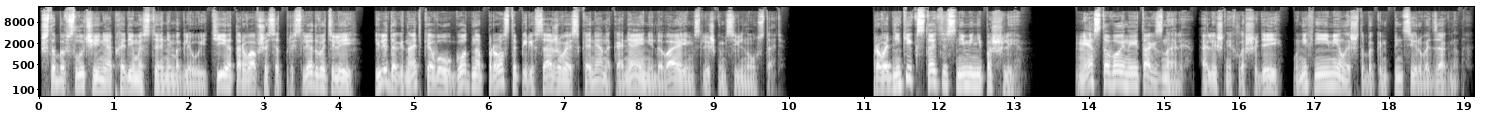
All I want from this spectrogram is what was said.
Чтобы в случае необходимости они могли уйти, оторвавшись от преследователей, или догнать кого угодно, просто пересаживаясь с коня на коня и не давая им слишком сильно устать. Проводники, кстати, с ними не пошли. Место воины и так знали, а лишних лошадей у них не имелось, чтобы компенсировать загнанных.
